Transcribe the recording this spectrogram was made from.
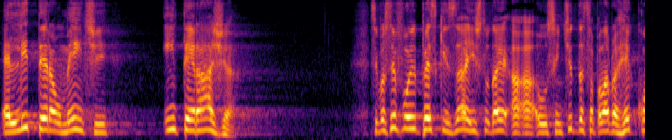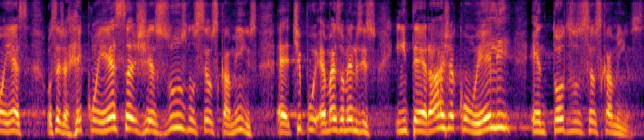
é literalmente interaja. Se você for pesquisar e estudar a, a, o sentido dessa palavra reconhece, ou seja, reconheça Jesus nos seus caminhos, é tipo, é mais ou menos isso. Interaja com Ele em todos os seus caminhos.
